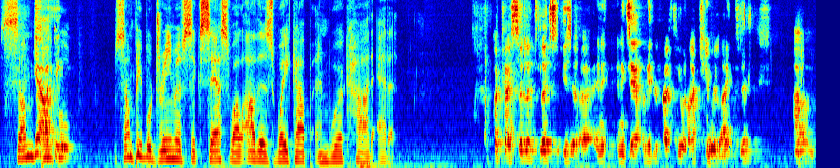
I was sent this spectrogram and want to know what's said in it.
Some yeah, people think... some people dream of success while others wake up and work hard at it. Okay, so let's let's use a, an, an, example here that both you and I can relate to. Um,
